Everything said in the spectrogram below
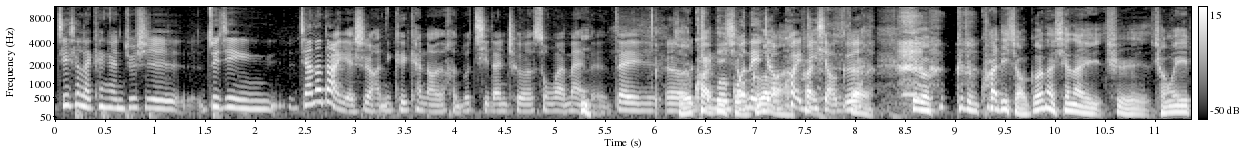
接下来看看就是最近加拿大也是哈，你可以看到很多骑单车送外卖的，在呃快递小中国国内，叫快递小哥。对，这个这个快递小哥呢，现在是成为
